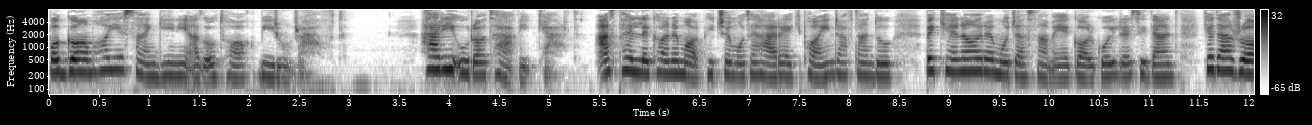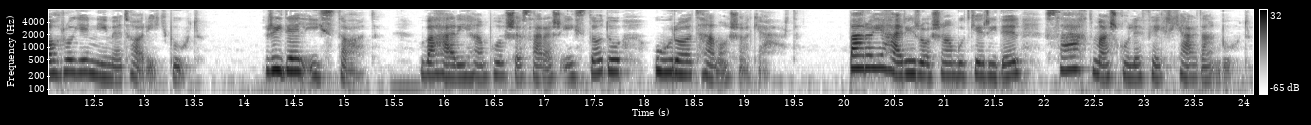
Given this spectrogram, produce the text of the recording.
با گام های سنگینی از اتاق بیرون رفت. هری او را تعقیب کرد. از پلکان مارپیچ متحرک پایین رفتند و به کنار مجسمه گارگویل رسیدند که در راهروی نیمه تاریک بود. ریدل ایستاد و هری هم پشت سرش ایستاد و او را تماشا کرد. برای هری روشن بود که ریدل سخت مشغول فکر کردن بود.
